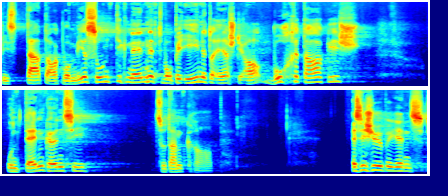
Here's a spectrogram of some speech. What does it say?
bis der Tag, wo wir Sonntag nennen, wo bei ihnen der erste Wochentag ist. Und dann gehen sie zu dem Grab. Es ist übrigens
